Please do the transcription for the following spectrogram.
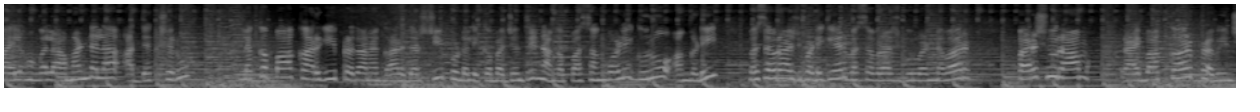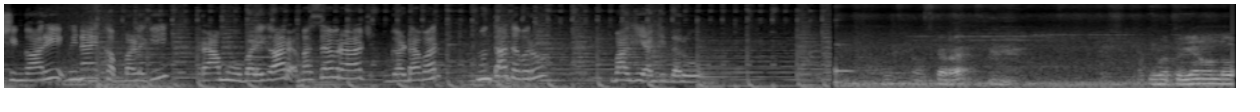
ಬೈಲಹೊಂಗಲ ಮಂಡಲ ಅಧ್ಯಕ್ಷರು ಲಕ್ಕಪ್ಪ ಕಾರ್ಗಿ ಪ್ರಧಾನ ಕಾರ್ಯದರ್ಶಿ, ಪುಂಡಲಿಕ ಭಜಂತ್ರಿ ನಾಗಪ್ಪ ಸಂಗೊಳ್ಳಿ, ಗುರು ಅಂಗಡಿ, ಬಸವರಾಜ್ ಬಡಿಗೇರ್, ಬಸವರಾಜ್ ಗುರುವಣ್ಣವರ್, ಪರಶುರಾಮ್ ರಾಯ್ಬಾಕರ್, ಪ್ರವೀಣ್ ಶಿಂಗಾರಿ, ವಿನಾಯಕ ಕಬ್ಬಳಗಿ ರಾಮು ಬಳಿಗಾರ್, ಬಸವರಾಜ್ ಗಡವರ್ ಮುಂತಾದವರು ಭಾಗಿಯಾಗಿದ್ದರು. ನಮಸ್ಕಾರ. ಇವತ್ತು ಏನೊಂದು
